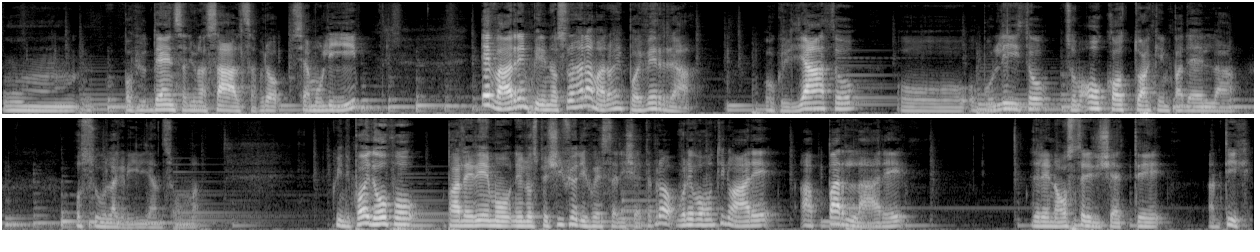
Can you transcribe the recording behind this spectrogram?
un, po' più densa di una salsa, però siamo lì. E va a riempire il nostro calamaro che poi verrà o grigliato o, o bollito, insomma, o cotto anche in padella o sulla griglia, insomma. Quindi poi dopo parleremo nello specifico di questa ricetta, però volevo continuare a parlare delle nostre ricette antiche.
